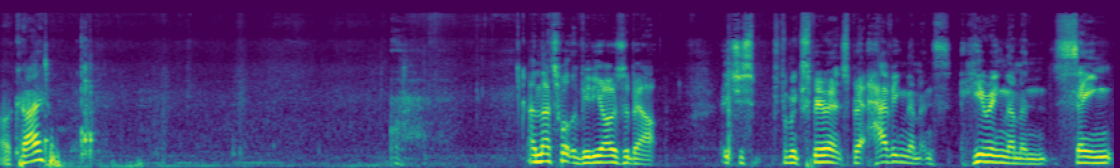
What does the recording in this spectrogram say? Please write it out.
Okay. and that's what the video is about it's just from experience but having them and hearing them and seeing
